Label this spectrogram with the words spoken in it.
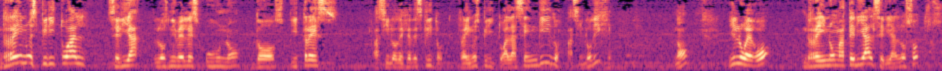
Reino espiritual sería los niveles 1, 2 y 3. Así lo dejé descrito. Reino espiritual ascendido, así lo dije. ¿No? Y luego, reino material serían los otros.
